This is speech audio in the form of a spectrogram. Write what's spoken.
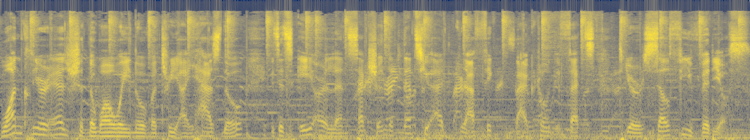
One clear edge that the Huawei Nova 3i has though is its AR lens section that lets you add graphic background effects to your selfie videos.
